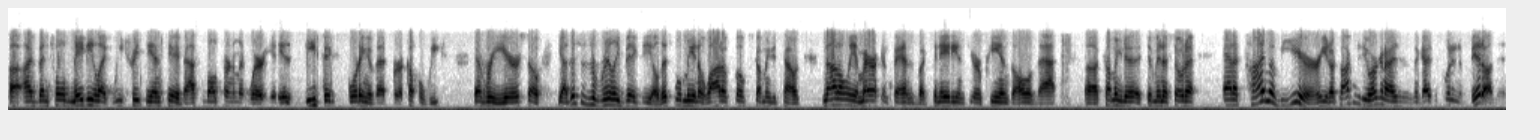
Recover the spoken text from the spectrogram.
uh, I've been told maybe like we treat the NCAA basketball tournament, where it is the big sporting event for a couple weeks every year. So, yeah, this is a really big deal. This will mean a lot of folks coming to town, not only American fans, but Canadians, Europeans, all of that, uh, coming to, to Minnesota at a time of year, you know, talking to the organizers the guys who put in a bid on this,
